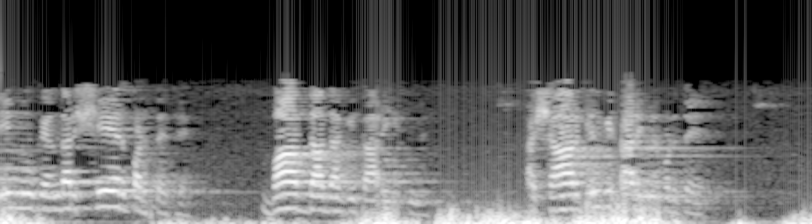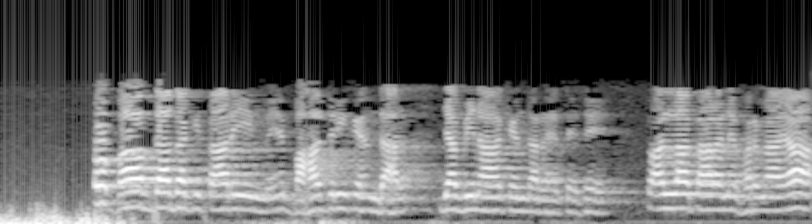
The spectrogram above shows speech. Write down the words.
دنوں کے اندر شیر پڑھتے تھے، باپ دادا کی تاریخ میں اشار کن کی تاریخ میں پڑھتے ہیں؟ تو باپ دادا کی تاریخ میں بہادری کے اندر، جب بنا کے اندر رہتے تھے، تو اللہ تعالی نے فرمایا،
